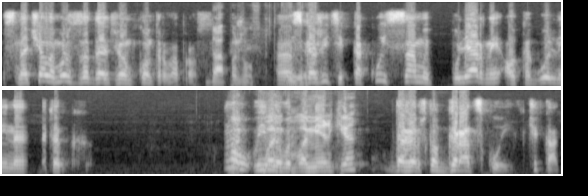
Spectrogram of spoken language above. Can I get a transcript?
Сначала можно задать вам контрвопрос. Да, пожалуйста. А, скажите, какой самый популярный алкогольный напиток ну, в, именно в, вот, в Америке? Даже я бы сказал, городской. В Чикаго.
